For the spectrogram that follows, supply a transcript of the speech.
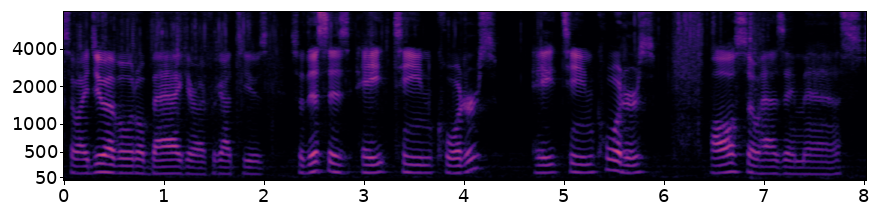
So I do have a little bag here I forgot to use. So this is 18 quarters. 18 quarters also has a mass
